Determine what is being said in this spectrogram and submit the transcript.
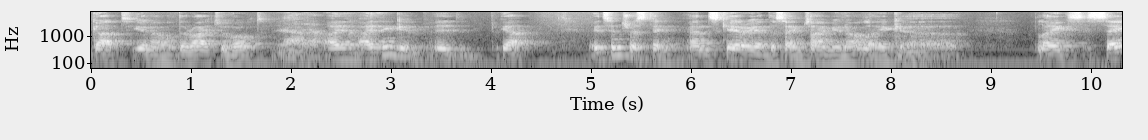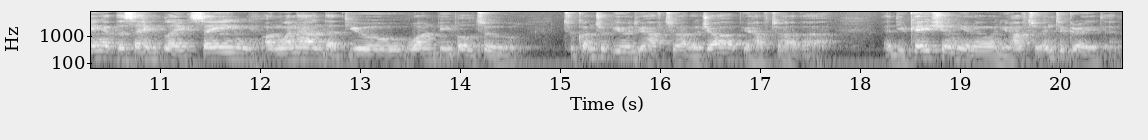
got you know the right to vote Yeah. I, I think it, it yeah it's interesting and scary at the same time you know like uh, like saying at the same like saying on one hand that you want people to to contribute you have to have a job you have to have a education you know and you have to integrate and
